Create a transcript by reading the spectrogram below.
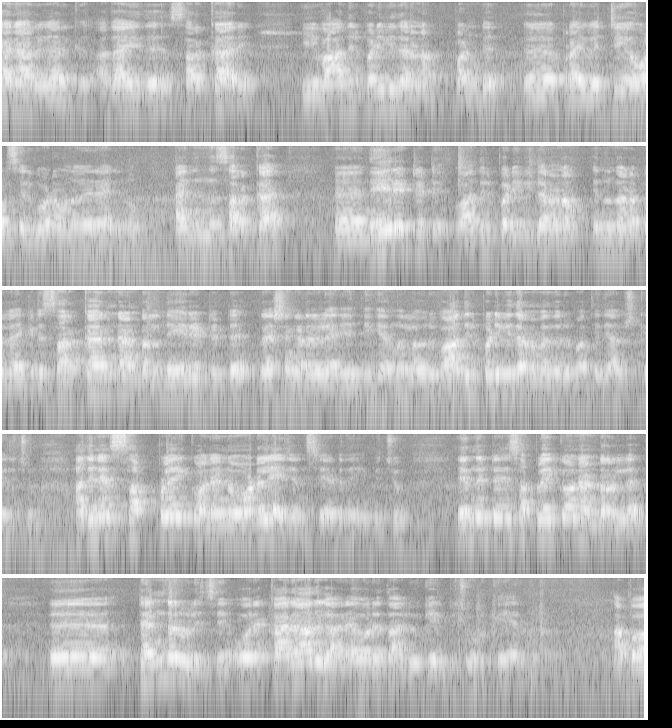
കരാറുകാർക്ക് അതായത് സർക്കാർ ഈ വാതിൽപ്പടി വിതരണം പണ്ട് പ്രൈവറ്റ് ഹോൾസെയിൽ ഗോഡൗണുകാരായിരുന്നു. അതിൽ നിന്ന് സർക്കാർ നേരിട്ടിട്ട് വാതിൽപ്പടി വിതരണം എന്ന് നടപ്പിലാക്കിയിട്ട് സർക്കാരിന്റെ അണ്ടറിൽ നേരിട്ടിട്ട് റേഷൻ കടകളിൽ എത്തിക്കുക എന്നുള്ള ഒരു വാതിൽപ്പടി വിതരണം എന്നൊരു പദ്ധതി ആവിഷ്കരിച്ചു. അതിനെ സപ്ലൈകോനെ നോഡൽ ഏജൻസിയായിട്ട് നിയമിച്ചു. എന്നിട്ട് സപ്ലൈകോൻ അണ്ടറിൽ ടെൻഡർ വിളിച്ച് ഓരോ കരാറുകാരെ ഓരോ താലൂക്ക് ഏൽപ്പിച്ചു കൊടുക്കുകയായിരുന്നു. അപ്പോൾ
